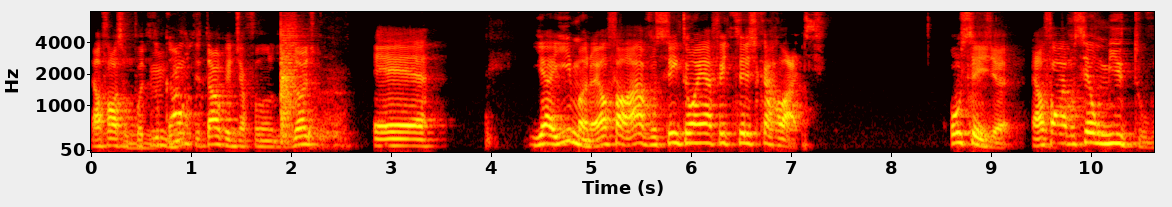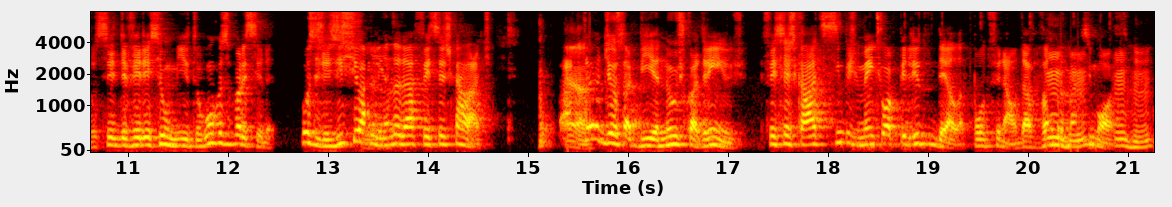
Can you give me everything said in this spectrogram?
Ela fala sobre o poder do caos e tal, que a gente já falou no episódio. É. E aí, mano, ela fala: Ah, você então é a feiticeira escarlate. Ou seja, ela fala: ah, Você é um mito, você deveria ser um mito, alguma coisa parecida. Ou seja, existe a lenda da feiticeira escarlate. Até onde eu sabia nos quadrinhos, feiticeira escarlate é simplesmente o apelido dela, ponto final, da Wanda Maximoff. Uhum.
